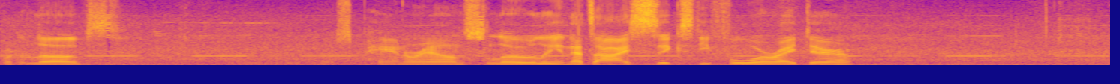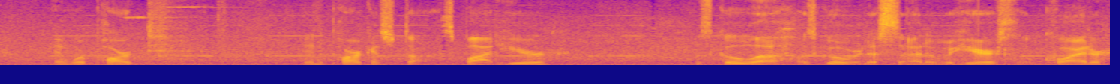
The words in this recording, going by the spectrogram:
for the Love's. Pan around slowly. And that's I-64 right there. And we're parked in the parking spot here. Let's go, uh, let's go over this side over here. It's a little quieter.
